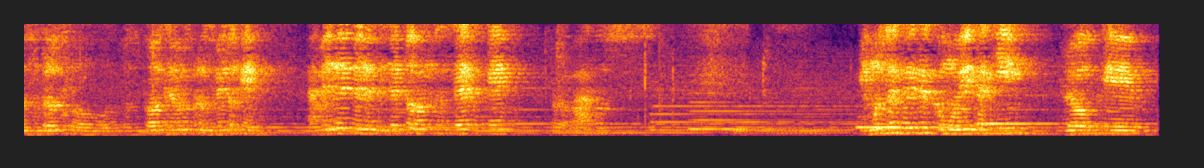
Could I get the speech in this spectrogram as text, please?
nosotros todos tenemos conocimiento que también en el desierto vamos a ser probados. Y muchas veces, como dice aquí, lo que,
